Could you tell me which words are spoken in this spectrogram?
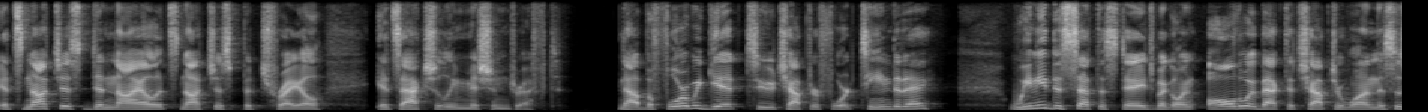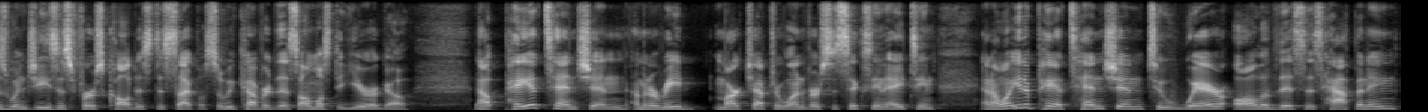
It's not just denial, it's not just betrayal, it's actually mission drift. Now, before we get to chapter 14 today, we need to set the stage by going all the way back to chapter 1. This is when Jesus first called his disciples. So we covered this almost a year ago. Now, pay attention. I'm going to read Mark chapter 1, verses 16 and 18. And I want you to pay attention to where all of this is happening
